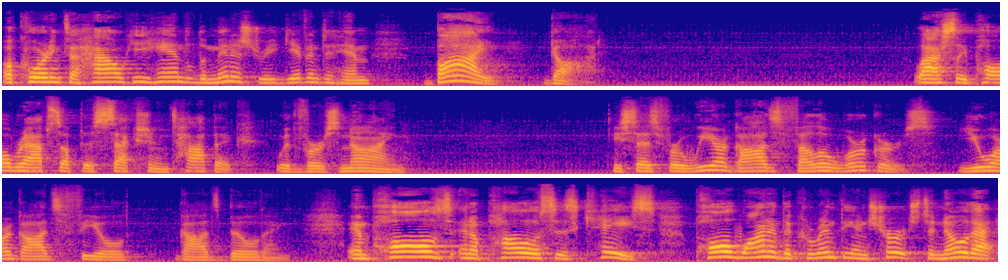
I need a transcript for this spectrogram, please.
according to how he handled the ministry given to him by God. Lastly, Paul wraps up this section and topic with verse 9. He says, For we are God's fellow workers. You are God's field, God's building. In Paul's and Apollos' case, Paul wanted the Corinthian church to know that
